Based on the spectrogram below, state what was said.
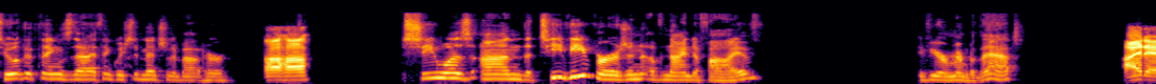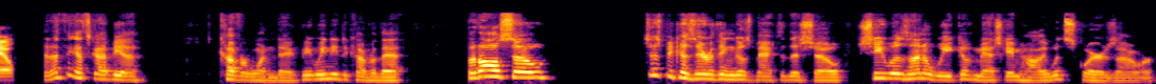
Two other things that I think we should mention about her. Uh huh. She was on the TV version of 9 to 5. If you remember that. I do. And I think that's got to be a cover one day. We, we need to cover that. But also, just because everything goes back to this show, she was on a week of Match Game Hollywood Squares Hour.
